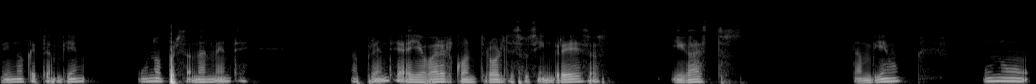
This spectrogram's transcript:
sino que también uno personalmente aprende a llevar el control de sus ingresos y gastos. También uno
